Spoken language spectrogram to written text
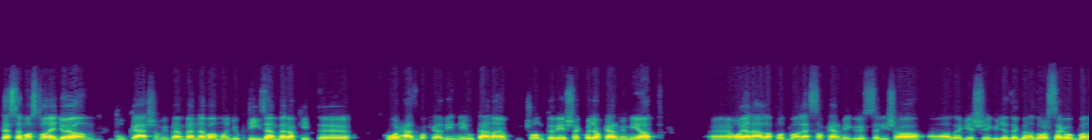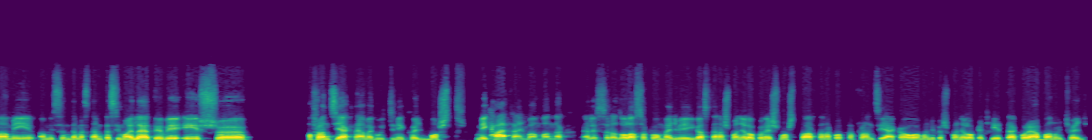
teszem azt, van egy olyan bukás, amiben benne van mondjuk tíz ember, akit kórházba kell vinni utána csonttörések vagy akármi miatt, olyan állapotban lesz akár még ősszel is a, az egészségügy ezekben az országokban, ami, ami szerintem ezt nem teszi majd lehetővé, és a franciáknál meg úgy tűnik, hogy most még hátrányban vannak. Először az olaszokon megy végig, aztán a spanyolokon, és most tartanak ott a franciák, ahol mondjuk a spanyolok egy héttel korábban, úgyhogy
